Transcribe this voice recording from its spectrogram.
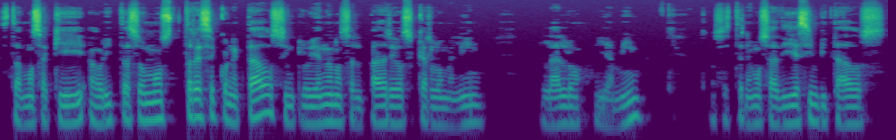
estamos aquí. Ahorita somos 13 conectados, incluyéndonos al Padre Oscar Lomelín, Lalo y a mí. Entonces tenemos a 10 invitados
